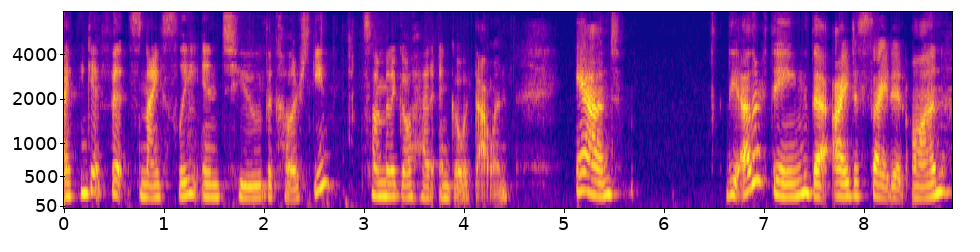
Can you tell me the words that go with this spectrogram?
I think it fits nicely into the color scheme. So I'm going to go ahead and go with that one. And the other thing that I decided on,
